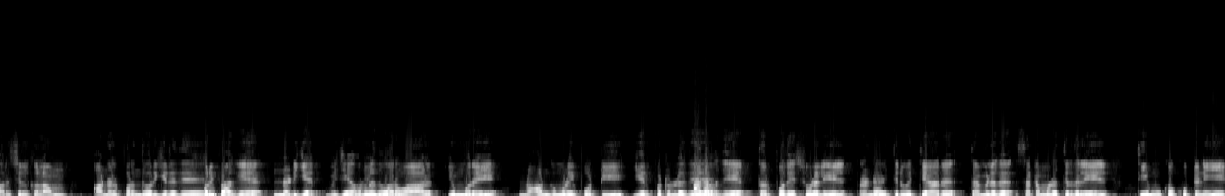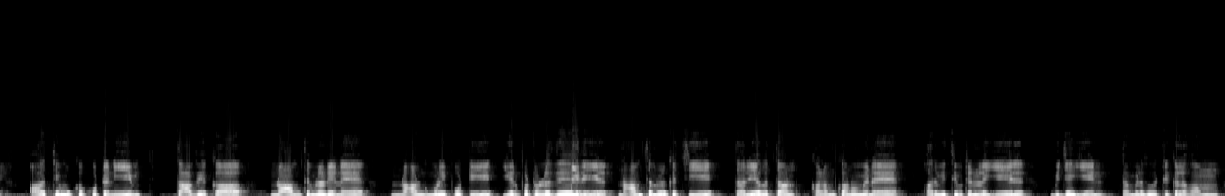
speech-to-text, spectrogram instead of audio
அரசியல் களம் அனல் பறந்து வருகிறது. குறிப்பாக நடிகர் விஜய் அவர்களது வரவால் இம்முறை நான்கு முனை போட்டி ஏற்பட்டுள்ளது. அதாவது தற்போதைய சூழலில் இரண்டாயிரத்தி இருபத்தி ஆறு தமிழக சட்டமன்ற தேர்தலில் திமுக கூட்டணி அதிமுக கூட்டணி தாவேகா நாம் தமிழர் என நான்கு முனை போட்டி ஏற்பட்டுள்ளது. இதில் நாம் தமிழர் கட்சி தனியாகத்தான் களம் காணும் என அறிவித்துவிட்ட நிலையில் விஜயின் தமிழக வெற்றிக் கழகம்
